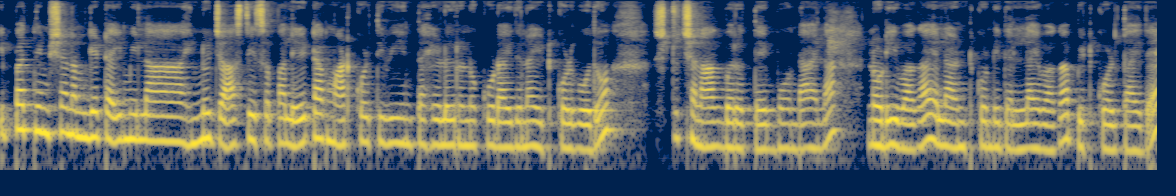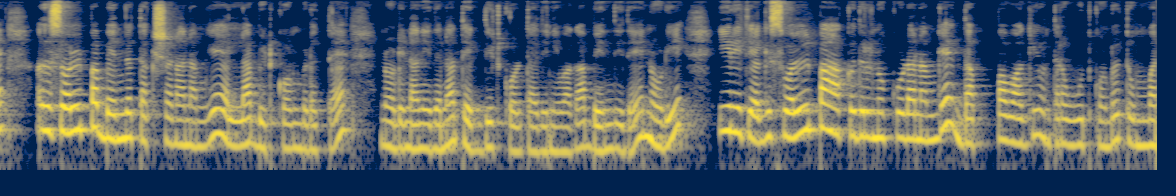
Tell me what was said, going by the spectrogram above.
ಇಪ್ಪತ್ತು ನಿಮಿಷ ನಮಗೆ ಟೈಮ್ ಇಲ್ಲ. ಇನ್ನೂ ಜಾಸ್ತಿ ಸ್ವಲ್ಪ ಲೇಟಾಗಿ ಮಾಡ್ಕೊಳ್ತೀವಿ ಅಂತ ಹೇಳಿದ್ರು ಕೂಡ ಇದನ್ನು ಇಟ್ಕೊಳ್ಬೋದು. ಅಷ್ಟು ಚೆನ್ನಾಗಿ ಬರುತ್ತೆ ಬೋಂಡ ಎಲ್ಲ. ನೋಡಿ ಇವಾಗ ಎಲ್ಲ ಅಂಟ್ಕೊಂಡಿದ್ದೆಲ್ಲ ಇವಾಗ ಬಿಟ್ಕೊಳ್ತಾ ಇದೆ. ಅದು ಸ್ವಲ್ಪ ಬೆಂದ ತಕ್ಷಣ ನಮಗೆ ಎಲ್ಲ ಬಿಟ್ಕೊಂಡ್ಬಿಡುತ್ತೆ. ನೋಡಿ ನಾನು ಇದನ್ನು ತೆಗೆದಿಟ್ಕೊಳ್ತಾ ಇದ್ದೀನಿ ಇವಾಗ, ಬೆಂದಿದೆ. ನೋಡಿ ಈ ರೀತಿಯಾಗಿ ಸ್ವಲ್ಪ ಹಾಕಿದ್ರೂ ಕೂಡ ನಮಗೆ ದಪ್ಪವಾಗಿ ಒಂಥರ ಊದ್ಕೊಂಡು ತುಂಬಾ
